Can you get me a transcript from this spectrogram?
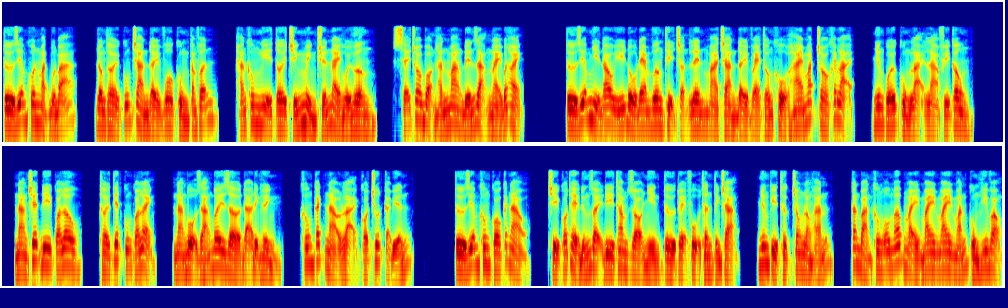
Từ diễm khuôn mặt buồn bã, đồng thời cũng tràn đầy vô cùng căm phẫn, hắn không nghĩ tới chính mình chuyến này hồi hương sẽ cho bọn hắn mang đến dạng này bất hạnh. Từ diễm nhị đau ý đồ đem vương thị trận lên mà tràn đầy vẻ thống khổ hai mắt cho khép lại, nhưng cuối cùng lại là phí công. Nàng chết đi quá lâu, thời tiết cũng quá lạnh, nàng bộ dáng bây giờ đã định hình không cách nào lại có chút cải biến. Từ diễm không có cách nào, chỉ có thể đứng dậy đi thăm dò nhìn từ tuệ phụ thân tình trạng, nhưng kỳ thực trong lòng hắn, căn bản không ôm ấp mảy may may mắn cùng hy vọng,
